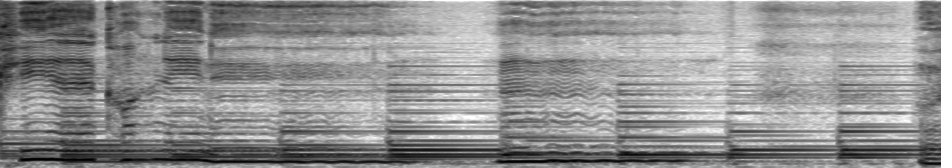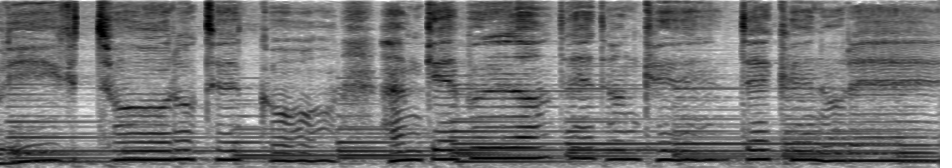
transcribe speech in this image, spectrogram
귀에 걸리는 음 우리 그토록 듣고 함께 불러대던 그때 그 노래.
